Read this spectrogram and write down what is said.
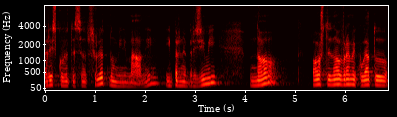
рисковете са абсолютно минимални и пренебрежими, но още едно време, когато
